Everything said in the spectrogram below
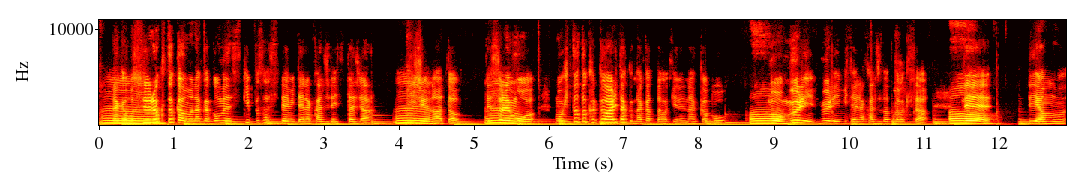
ななんかもう収録とかもなんかごめんスキップさせてみたいな感じで言ってたじゃん、20の後でそれもう,、もう人と関わりたくなかったわけね。なんかもう、うん、もう無理無理みたいな感じだったわけさ。うんでいやもう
